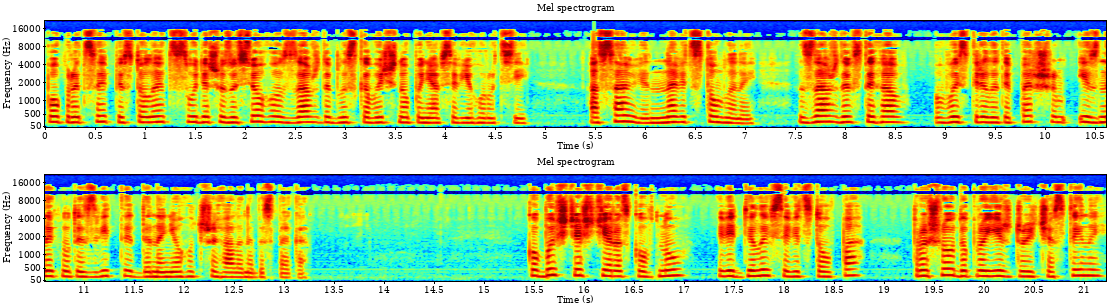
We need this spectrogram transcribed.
Попри це, пістолет, судячи з усього, завжди блискавично опинявся в його руці, а сам він, навіть стомлений, завжди встигав вистрілити першим і зникнути звідти, де на нього чигала небезпека. Кобища ще раз ковтнув, відділився від стовпа, пройшов до проїжджої частини,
